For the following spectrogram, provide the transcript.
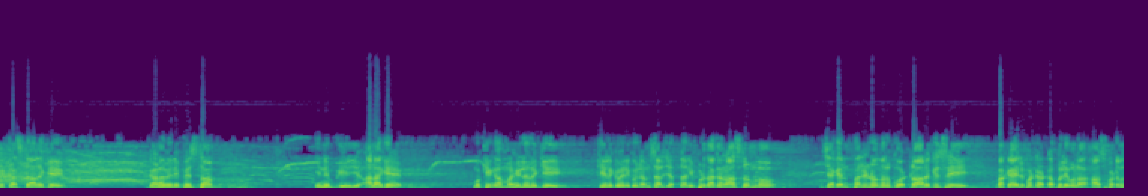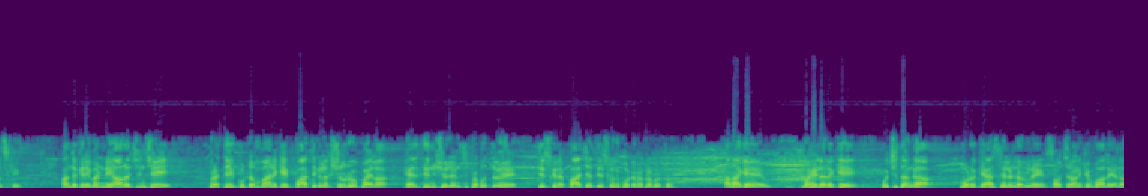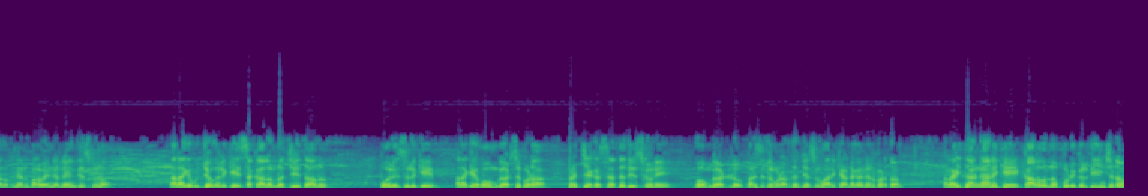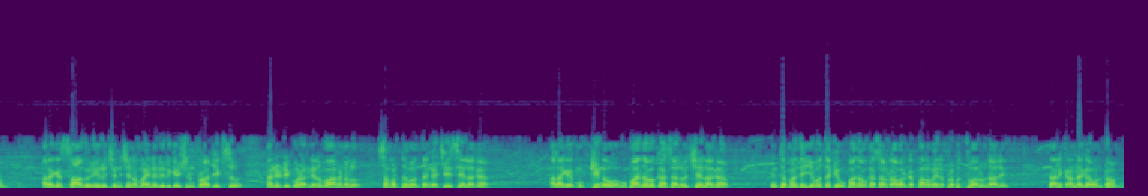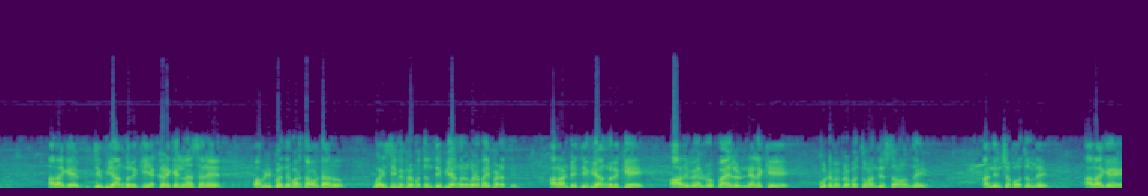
మీ కష్టాలకి గళ వినిపిస్తాం ఇన్ని అలాగే ముఖ్యంగా మహిళలకి కీలకమైన కొన్ని అంశాలు చెప్తాను. ఇప్పుడు దాకా రాష్ట్రంలో జగన్ పన్నెండు వందల కోట్లు ఆరోగ్యశ్రీ బకాయిలు పడ్డ డబ్బులు ఇవ్వాల హాస్పిటల్స్కి. అందుకని ఇవన్నీ ఆలోచించి ప్రతి కుటుంబానికి పాతిక లక్షల రూపాయల హెల్త్ ఇన్సూరెన్స్ ప్రభుత్వమే తీసుకునే బాధ్యత తీసుకుంది కూటమి ప్రభుత్వం. అలాగే మహిళలకి ఉచితంగా మూడు గ్యాస్ సిలిండర్లని సంవత్సరానికి ఇవ్వాలి అన్నది ఒక నిర్- బలమైన నిర్ణయం తీసుకున్నాం. అలాగే ఉద్యోగులకి సకాలంలో జీతాలు పోలీసులకి అలాగే హోంగార్డ్స్ కూడా ప్రత్యేక శ్రద్ధ తీసుకొని హోంగార్డులు పరిస్థితులు కూడా అర్థం చేసుకుని వారికి అండగా నిలబడతాం. రైతాంగానికి కాలువల్లో పుడికలు తీయించడం అలాగే సాగునీరు చిన్న చిన్న మైనర్ ఇరిగేషన్ ప్రాజెక్ట్స్ అన్నిటి కూడా నిర్వహణలు సమర్థవంతంగా చేసేలాగా అలాగే ముఖ్యంగా ఉపాధి అవకాశాలు వచ్చేలాగా ఇంతమంది యువతకి ఉపాధి అవకాశాలు రావాలంటే బలమైన ప్రభుత్వాలు ఉండాలి దానికి అండగా ఉంటాం. అలాగే దివ్యాంగులకి ఎక్కడికి వెళ్ళినా సరే పాప ఇబ్బంది పడతా ఉంటారు. వైసీపీ ప్రభుత్వం దివ్యాంగులు కూడా భయపడద్ది. అలాంటి దివ్యాంగులకి ఆరు వేల రూపాయలు నెలకి కూటమి ప్రభుత్వం అందిస్తూ ఉంది అందించబోతుంది. అలాగే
